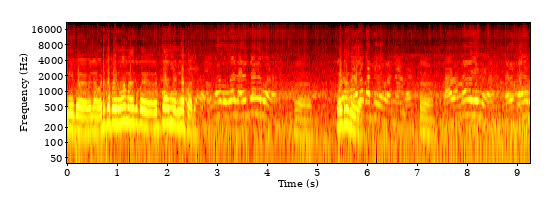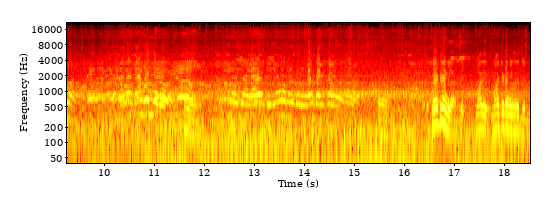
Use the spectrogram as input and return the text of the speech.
நீ இப்போ எல்லாம் எடுக்க போயிருமா? அதுக்கு இப்போ எடுத்தா என்ன நிலப்பாடு கேட்டிருப்பீங்களா கேட்டுவீங்களா அப்படி. மாற்றி மாற்றிடங்கள் தர சொல்லி.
